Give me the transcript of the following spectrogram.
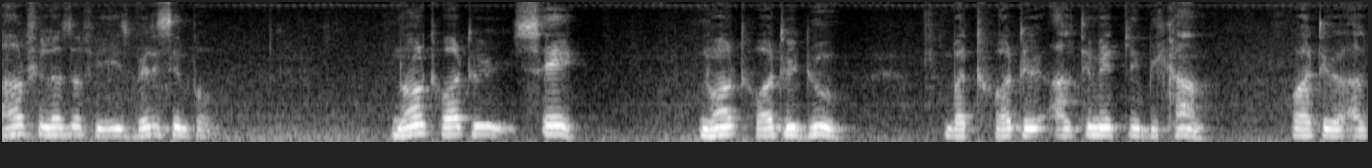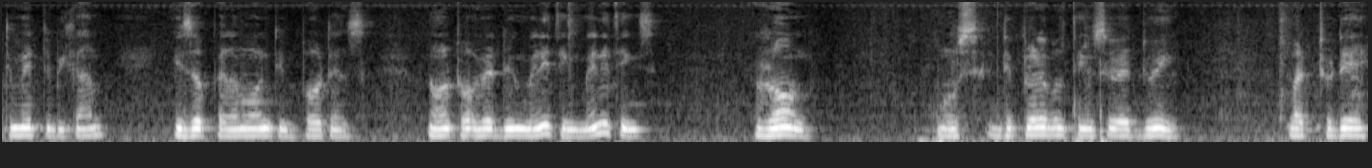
Our philosophy is very simple. Not what we say, not what we do, but what we ultimately become. What we ultimately become is of paramount importance. Not what we are doing many things, many things wrong, most deplorable things we are doing. But today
